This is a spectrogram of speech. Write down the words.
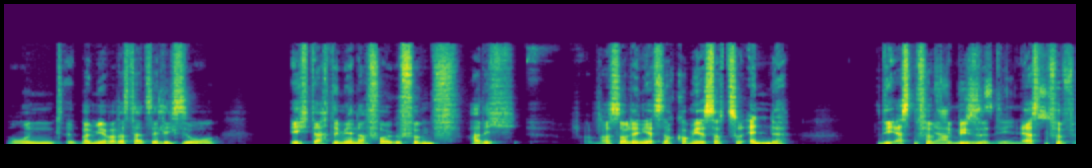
Und äh, bei mir war das tatsächlich so, ich dachte mir nach Folge 5, hatte ich, was soll denn jetzt noch kommen? Hier ist doch zu Ende. Die ersten fünf, ja, Episo die ersten fünf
